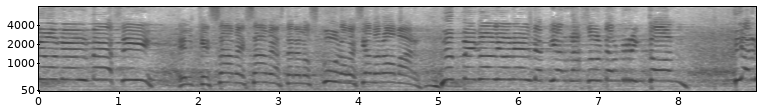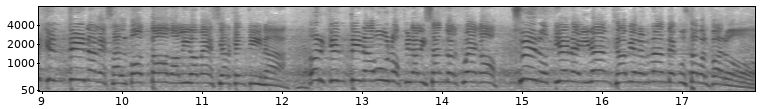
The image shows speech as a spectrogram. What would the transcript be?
Lionel Messi. El que sabe, sabe hasta en el oscuro, decía Don Omar. Le pegó Lionel de pierna azul de un rincón. Y Argentina le salvó todo, Leo Messi, Argentina. Argentina 1 finalizando el juego. 0 tiene Irán, Javier Hernández, Gustavo Alfaro.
